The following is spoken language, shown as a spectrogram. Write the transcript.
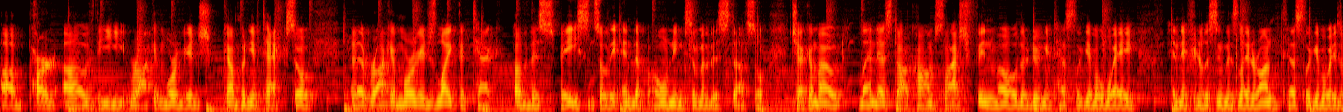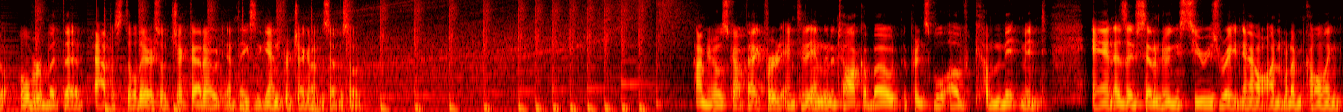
a part of the Rocket Mortgage company of tech. So that Rocket Mortgage like the tech of this space. And so they end up owning some of this stuff. So check them out, lendesk.com slash Finmo. They're doing a Tesla giveaway. And if you're listening to this later on, Tesla giveaway is over, but the app is still there. So check that out. And thanks again for checking out this episode. I'm your host, Scott Peckford, and today I'm going to talk about the principle of commitment. And as I've said, I'm doing a series right now on what I'm calling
